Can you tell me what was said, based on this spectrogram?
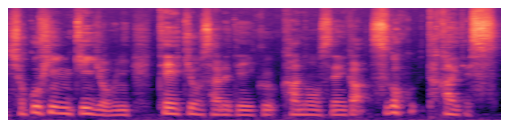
食品企業に提供されていく可能性がすごく高いです。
